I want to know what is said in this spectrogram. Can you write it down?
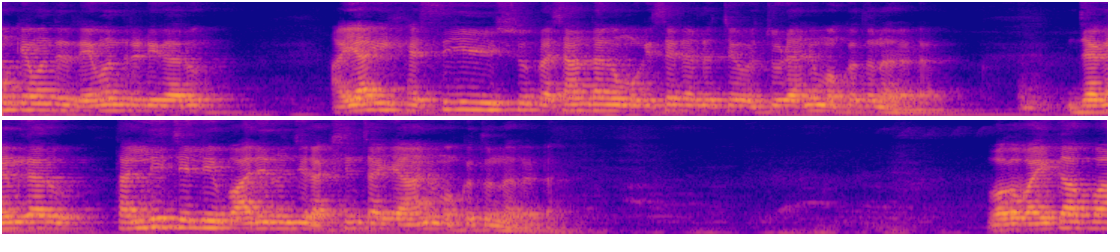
ముఖ్యమంత్రి రేవంత్ రెడ్డి గారు అయ్యా ఈ హెస్సీ ఇష్యూ ప్రశాంతంగా ముగిసేటట్లు చూడని మొక్కుతున్నారట. జగన్ గారు తల్లి చెల్లి బాల్య నుంచి రక్షించయ్యా అని మొక్కుతున్నారట. ఒక వైకాపా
